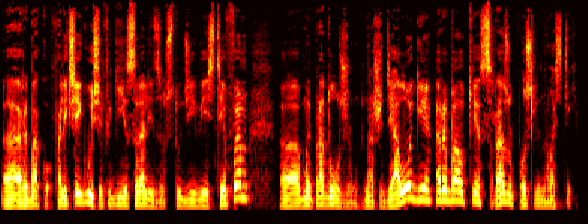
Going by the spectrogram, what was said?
рыбаков. Алексей Гусев и Гия Саралидзе в студии Вести ФМ. Мы продолжим наши диалоги о рыбалке сразу после новостей.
